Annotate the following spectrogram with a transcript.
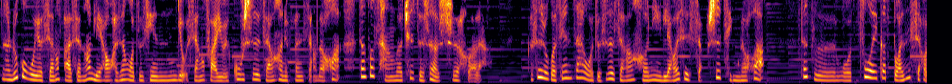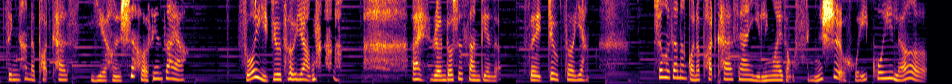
那如果我有想法想要聊，好像我之前有想法有故事想要和你分享的话，这样做长的确实是很适合啦。可是如果现在我只是想要和你聊一些小事情的话，这样子我做一个短小精悍的 podcast 也很适合现在啊，所以就这样。哎，人都是善变的，所以就这样。生活胶囊馆的 podcast 现在以另外一种形式回归了。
